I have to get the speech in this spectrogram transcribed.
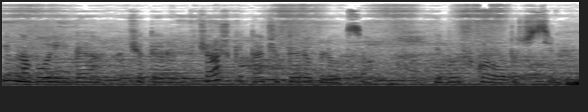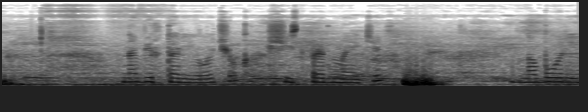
І в наборі йде 4 чашки та 4 блюдца. Йдуть в коробочці. Набір тарілочок, 6 предметів. В наборі,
